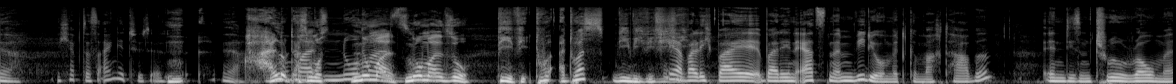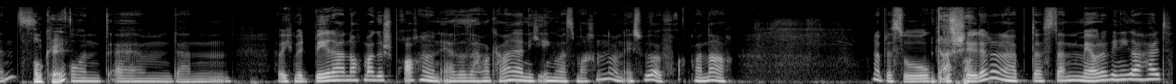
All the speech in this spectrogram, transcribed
Ja. Ich habe das eingetütet. Ja. Hallo, Nur das mal- muss, nur nur, mal so. nur mal so. Wie, wie, du, du hast, wie, wie, wie, wie? Ja, weil ich bei, bei den Ärzten im Video mitgemacht habe, in diesem True Romance. Okay. Und ähm, dann habe ich mit Bela nochmal gesprochen und er so, sag mal, kann man da nicht irgendwas machen? Und ich so, ja, frag mal nach. Und habe das so Das war- geschildert und habe das dann mehr oder weniger halt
